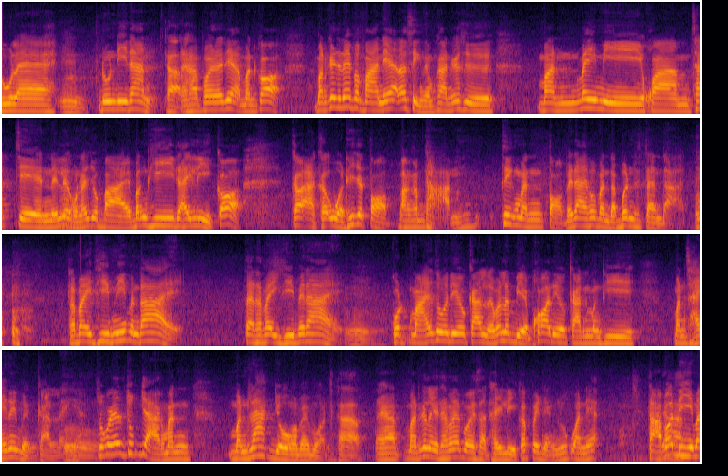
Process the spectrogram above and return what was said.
ดูแลอืมนู่นนี่นั่นครับ นะครับ เพราะฉะนั้นเนี่ยมันก็มันก็จะได้ประมาณเนี้ยแล้วสิ่งสำคัญก็คือ มันไม่มีความชัดเจนในเรื่องของนโยบาย บางทีไทยลีกก็ ก็อาจกระอวดที่จะตอบบางคำถาม ซึ่งมันตอบไม่ได้เพราะมันดับเบิลสแตนดาร์ดทำไมทีมนี้มันได้ แต่ทำไมอีกทีไม่ได้อืมกฎหมายตัวเดียวกัน หรือว่าระเบียบข้อเดียวกันบางทีมันใช้ไม่เหมือนกันอะไรเงี้ยอืม ทุกวันนี้ทุกอย่างมันมันลากโยงกันไปหมด ครับ นะครับมันก็เลยทำให้บริษัทไทยลีกก็เป็นอย่างทุกวันเนี้ยถามว่าดีไหม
